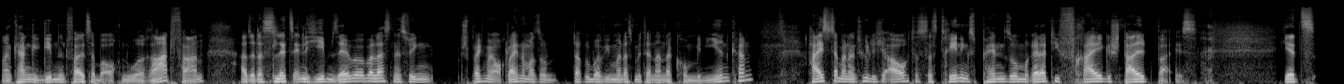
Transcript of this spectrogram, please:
man kann gegebenenfalls aber auch nur Radfahren. Also das ist letztendlich jedem selber überlassen, deswegen sprechen wir auch gleich nochmal so darüber, wie man das miteinander kombinieren kann. Heißt aber natürlich auch, dass das Trainingspensum relativ frei gestaltbar ist. Jetzt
